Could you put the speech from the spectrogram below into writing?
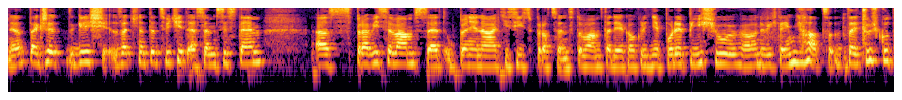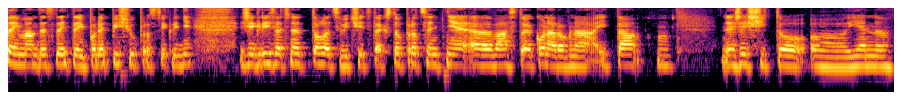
Jo? Takže když začnete cvičit SM systém, spraví se vám set úplně na tisíc procent. To vám tady jako klidně podepíšu, jo? kdybych tady měla, co, tady tušku tady mám, tady, tady podepíšu prostě klidně, že když začnete tohle cvičit, tak stoprocentně e, vás to jako narovná a i ta, hm, neřeší to e, jen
